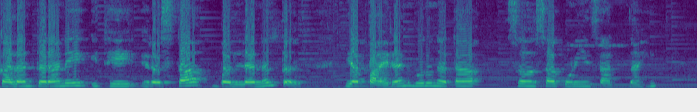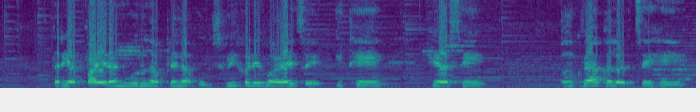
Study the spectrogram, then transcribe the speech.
कालांतराने इथे रस्ता बनल्यानंतर या पायऱ्यांवरून आता सहसा कोणी जात नाही? तर या पायऱ्यांवरून आपल्याला उजवीकडे वळायचे इथे हे असे भगव्या कलरचे हे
